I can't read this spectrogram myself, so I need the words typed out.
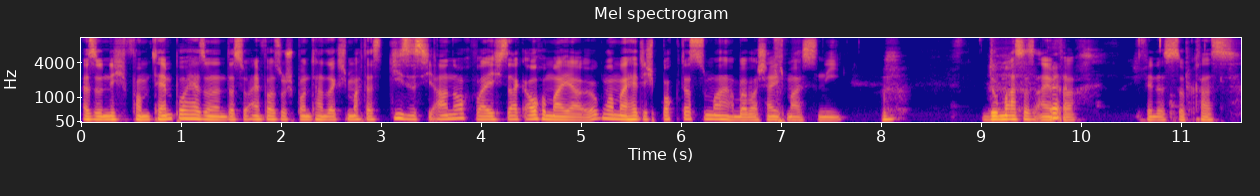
Also nicht vom Tempo her, sondern dass du einfach so spontan sagst, ich mache das dieses Jahr noch, weil ich sage auch immer, ja, irgendwann mal hätte ich Bock, das zu machen, aber wahrscheinlich mache ich es nie. Du machst es einfach. Ich finde das so krass.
